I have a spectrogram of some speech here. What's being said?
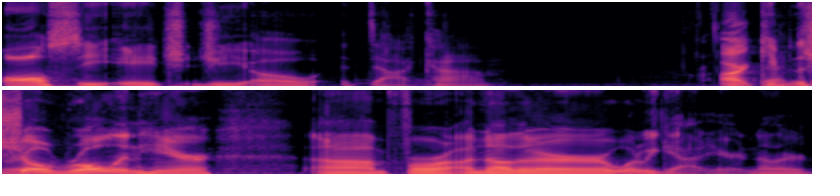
allchgo.com. All right, keeping the show rolling here um, for another. What do we got here? Another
